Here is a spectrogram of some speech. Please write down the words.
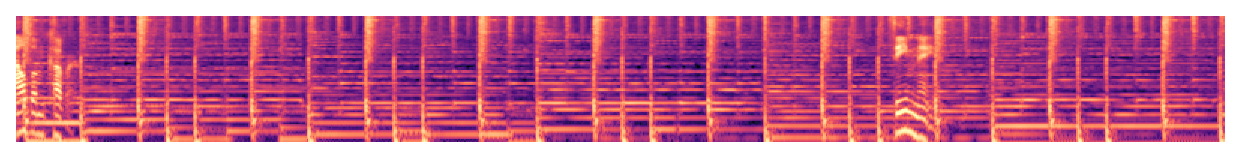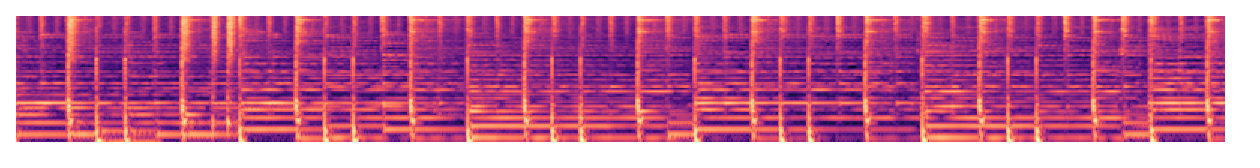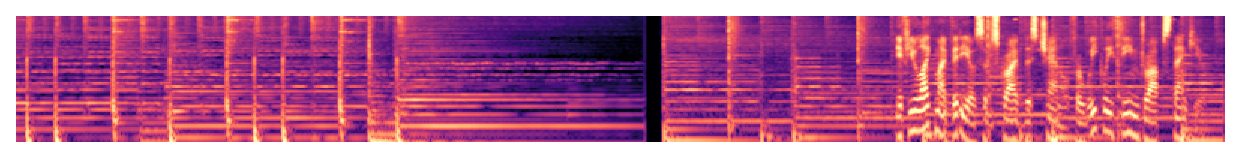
Album cover. Theme name. If you like my video subscribe this channel for weekly theme drops thank you.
